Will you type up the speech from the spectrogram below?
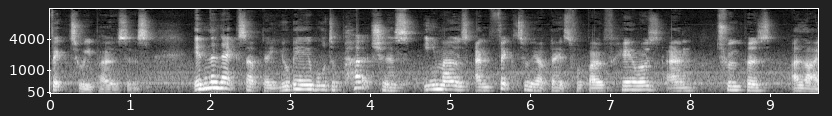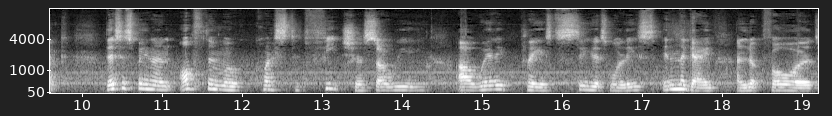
victory poses. in the next update, you'll be able to purchase emotes and victory updates for both heroes and troopers alike. This has been an often requested feature, so we are really pleased to see its release in the game and look forward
